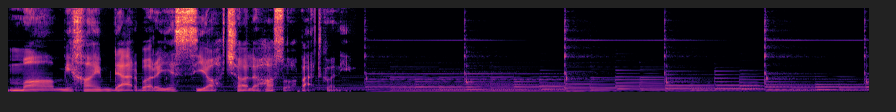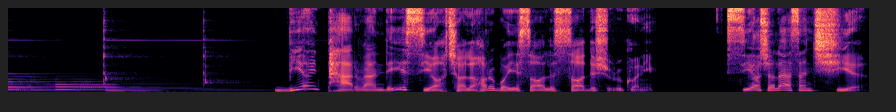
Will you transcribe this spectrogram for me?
ما می‌خوایم درباره سیاه چاله ها صحبت کنیم. بیاین پرونده سیاه چاله ها رو با یه سوال ساده شروع کنیم. سیاه چاله اصلا چیه؟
